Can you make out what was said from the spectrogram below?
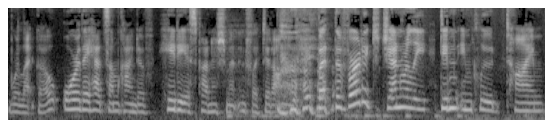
were let go, or they had some kind of hideous punishment inflicted on them. but the verdict generally didn't include time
